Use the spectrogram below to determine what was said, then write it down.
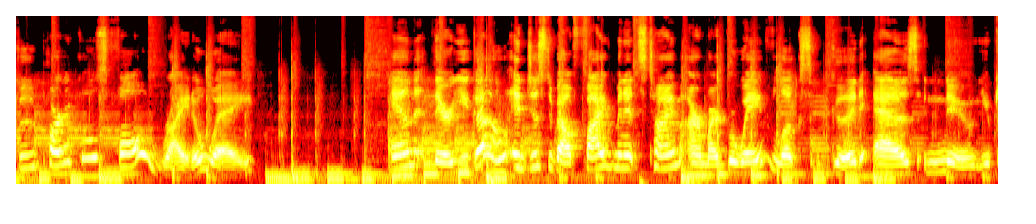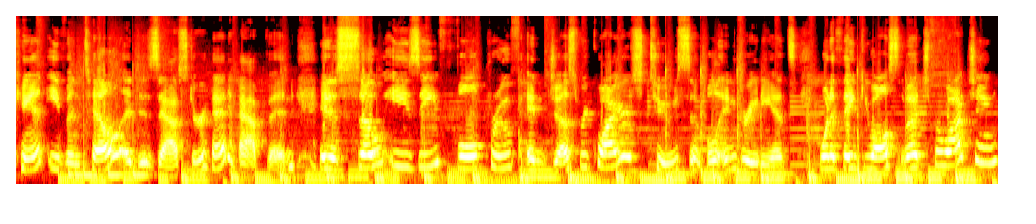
food particles fall right away. And there you go. In just about five minutes time, our microwave looks good as new. You can't even tell a disaster had happened. It is so easy, foolproof, and just requires two simple ingredients. want to thank you all so much for watching.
